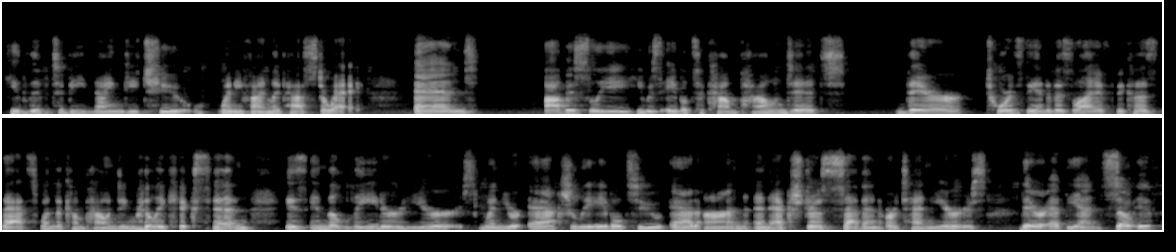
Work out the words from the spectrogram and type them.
he lived to be 92 when he finally passed away. And obviously, he was able to compound it there towards the end of his life because that's when the compounding really kicks in is in the later years when you're actually able to add on an extra 7 or 10 years there at the end. So if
